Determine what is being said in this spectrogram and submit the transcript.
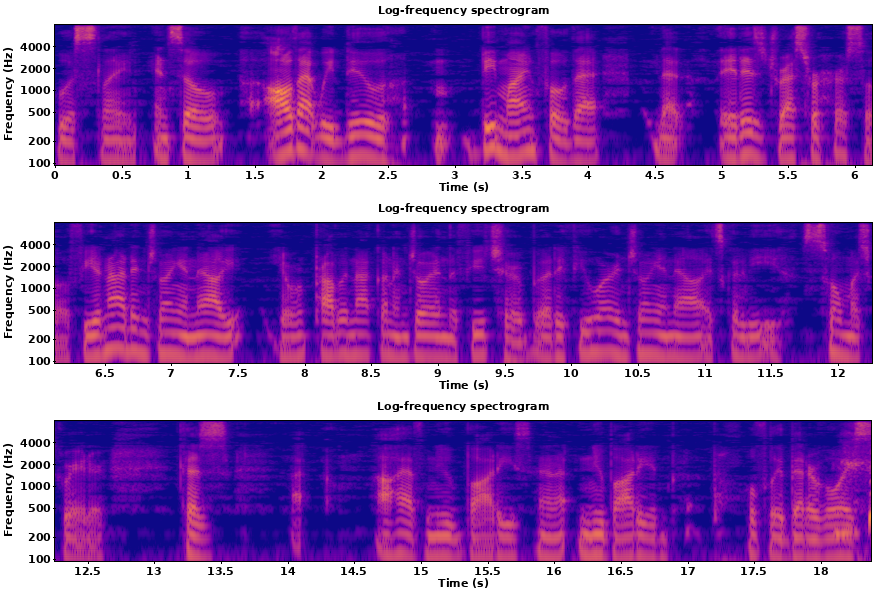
who was slain. And so, all that we do, be mindful that that it is dress rehearsal. If you're not enjoying it now, you're probably not going to enjoy it in the future. But if you are enjoying it now, it's going to be so much greater, because I'll have new bodies and a new body and hopefully a better voice.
